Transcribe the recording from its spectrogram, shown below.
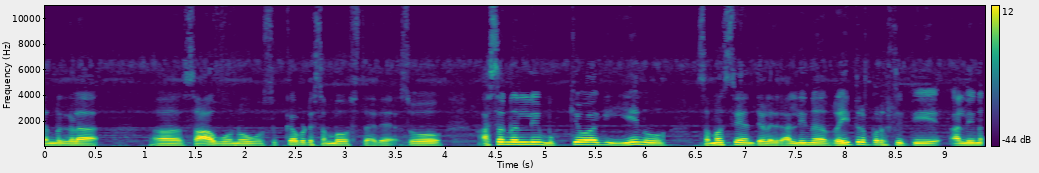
ಜನಗಳ ಸಾವು, ನೋವು ಸಿಕ್ಕಾಪಟ್ಟೆ ಸಂಭವಿಸ್ತಾ ಇದೆ. ಸೊ ಹಾಸನಲ್ಲಿ ಮುಖ್ಯವಾಗಿ ಏನು ಸಮಸ್ಯೆ ಅಂತ ಹೇಳಿದ್ರೆ, ಅಲ್ಲಿನ ರೈತರ ಪರಿಸ್ಥಿತಿ, ಅಲ್ಲಿನ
